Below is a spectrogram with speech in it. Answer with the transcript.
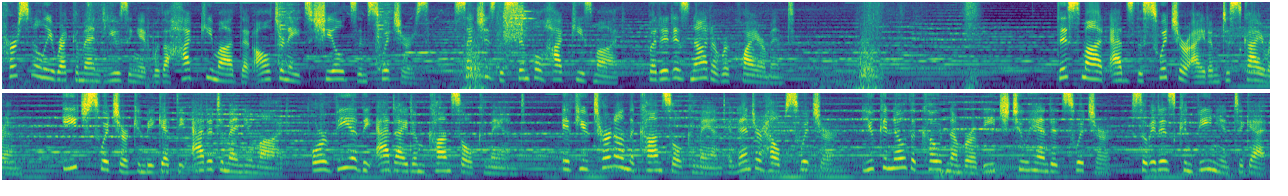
personally recommend using it with a hotkey mod that alternates shields and switchers, such as the Simple Hotkeys mod, but it is not a requirement. This mod adds the switcher item to Skyrim. Each switcher can be get the Add Item Menu mod, or via the Add Item console command. If you turn on the console command and enter Help Switcher, you can know the code number of each two-handed switcher, so it is convenient to get.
